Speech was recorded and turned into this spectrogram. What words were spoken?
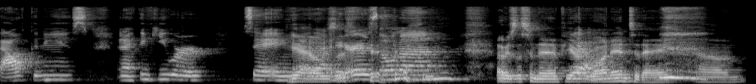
balconies. And I think you were saying Yeah, I that was in listening- Arizona. I was listening to NPR Yeah. going in today, um,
